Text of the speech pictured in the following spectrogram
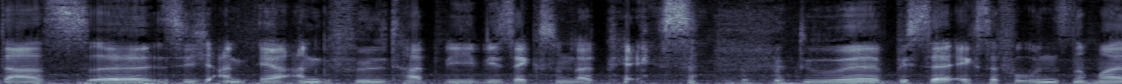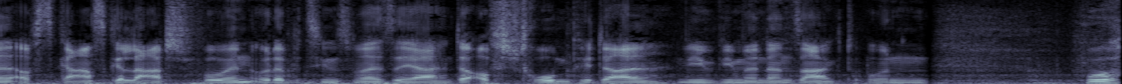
dass äh, sich an, eher angefühlt hat wie, wie 600 PS. Du äh, bist ja extra für uns nochmal aufs Gas gelatscht vorhin oder beziehungsweise ja da aufs Strompedal, wie, wie man dann sagt. Und Puh,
